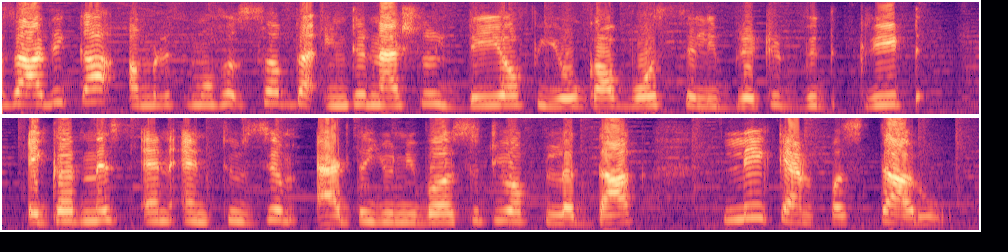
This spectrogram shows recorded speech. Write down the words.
Azadi Ka Amrit Mahotsav, the International Day of Yoga was celebrated with great eagerness and enthusiasm at the University of Ladakh Leh campus Taru.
